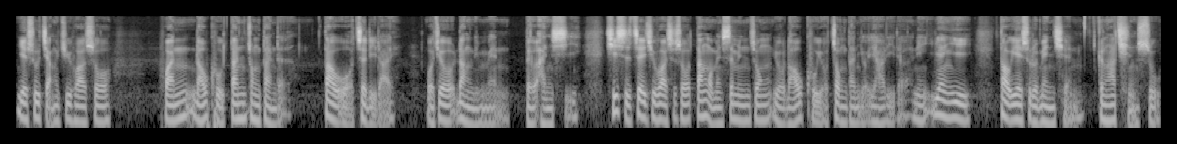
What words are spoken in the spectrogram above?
耶稣讲一句话说：“凡劳苦担重担的，到我这里来，我就让你们得安息。”其实这句话是说，当我们生命中有劳苦、有重担、有压力的，你愿意到耶稣的面前跟他倾诉，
